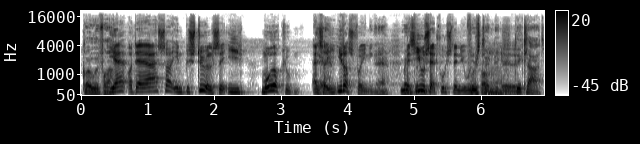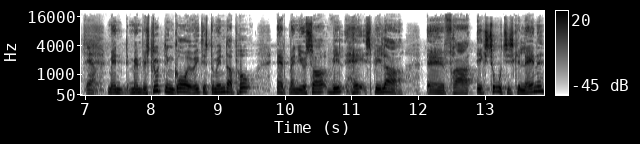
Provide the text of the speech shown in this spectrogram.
går ud fra. Ja, og der er så en bestyrelse i moderklubben. Altså ja. i idrætsforeningen. Ja, men, men de er jo sat fuldstændig udenfor. Fuldstændig, øh, det er klart. Ja. Men, men beslutningen går jo ikke desto mindre på, at man jo så vil have spillere øh, fra eksotiske lande,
